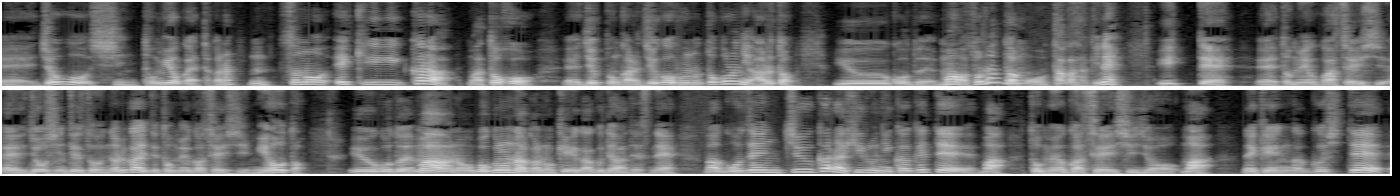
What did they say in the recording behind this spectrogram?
えー、上信富岡やったかな？うん。その駅から、まあ、徒歩、えー、10分から15分のところにあるということで、まあ、それだったらもう高崎ね、行って、えー、富岡製糸、えー、上信鉄道に乗り換えて富岡製糸見ようということで、まあ、あの、僕の中の計画ではですね、まあ、午前中から昼にかけて、まあ、富岡製糸場、まあ、ね、見学して、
